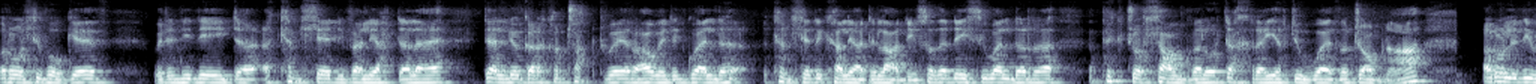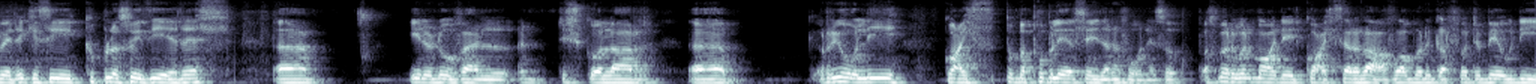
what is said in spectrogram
ar ôl llifogydd, wedyn ni'n neud uh, y cynllun i fel i adael e, delio gyda contractwyr a wedyn gweld y cynllun yn cael ei adeiladu. So oedd neis i weld yr, y pictwr llawn fel o'r dechrau i'r diwedd o job na. Ar ôl i ni wedyn, ges i cwpl o swyddi eraill. Um, un o'n nhw fel yn disgwyl ar um, reoli gwaith, bod mae pobl eraill yn ar y ffôn. E. So, os mae rhywun moyn gwneud gwaith ar yr afon, mae'n gorfod y mewn i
